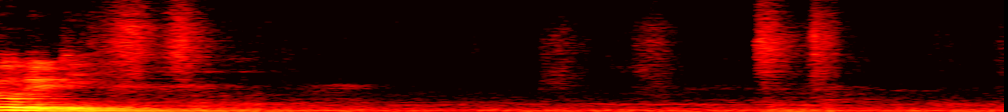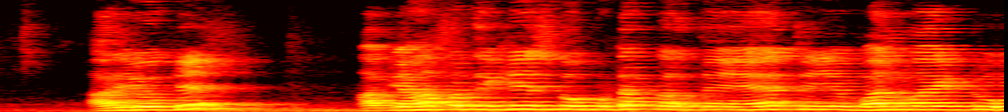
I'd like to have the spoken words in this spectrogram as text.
two d t. Are you okay अब यहाँ पर देखिए इसको पुटअप करते हैं तो ये वन बाई टू।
